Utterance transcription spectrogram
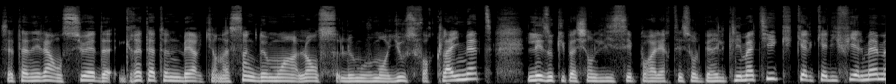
Cette année-là, en Suède, Greta Thunberg, qui en a cinq de moins, lance le mouvement Youth for Climate, les occupations de lycées pour alerter sur le péril climatique, qu'elle qualifie elle-même,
